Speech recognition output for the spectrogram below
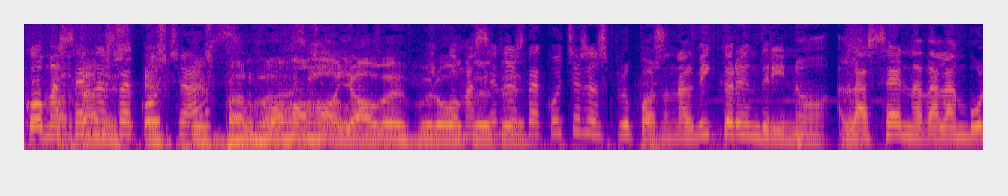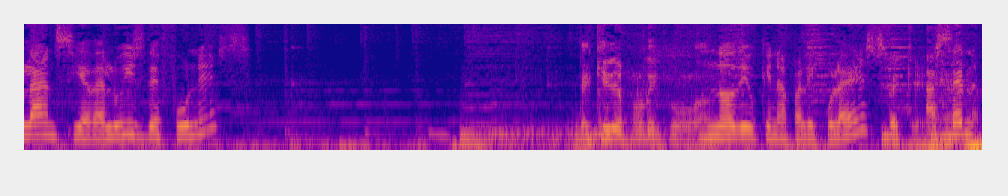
Com a escenes és- de és- cotxes... és per- Oh, ja ho ves, I però... com a escenes de cotxes ens proposen el Víctor Endrino l'escena de l'ambulància de Luis de Funes, De quina pel·lícula? no diu quina pel·lícula és. De què? Escena,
